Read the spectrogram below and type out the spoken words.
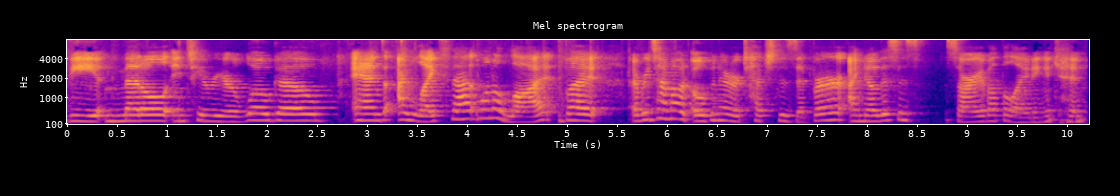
the metal interior logo. And I liked that one a lot, but every time I would open it or touch the zipper, I know this is, sorry about the lighting again,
